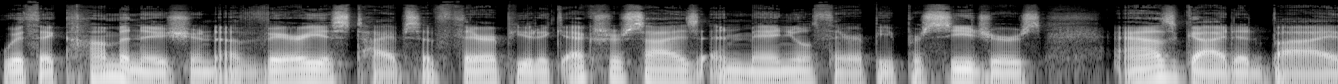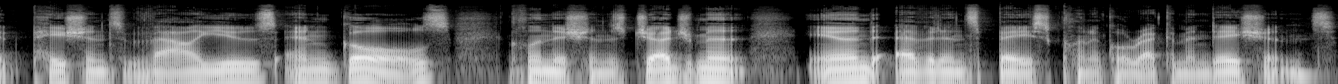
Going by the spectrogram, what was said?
with a combination of various types of therapeutic exercise and manual therapy procedures as guided by patients' values and goals, clinicians' judgment, and evidence based clinical recommendations.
